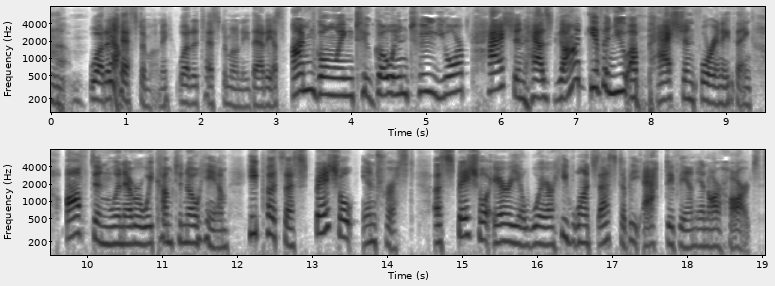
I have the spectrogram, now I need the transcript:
Mm. Um, What a Yeah. testimony. What a testimony that is. I'm going to go into your passion. Has God given you a passion for anything? Often, whenever we come to know Him, He puts a special interest, a special area where He wants us to be active in in our hearts.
